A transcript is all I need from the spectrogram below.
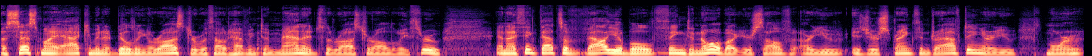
assess my acumen at building a roster without having to manage the roster all the way through. And I think that's a valuable thing to know about yourself. Are you is your strength in drafting? Are you more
